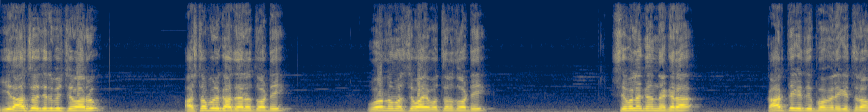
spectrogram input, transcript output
ఈ రాశిలో జన్మించిన వారు అష్టములు తేలతోటి ఓర్ణమ శివాయ ఒత్తులతోటి శివలింగం దగ్గర కార్తీక దీపం వెలిగించడం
